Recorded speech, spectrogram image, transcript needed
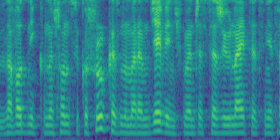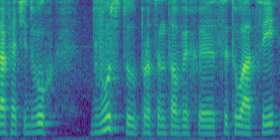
zawodnik noszący koszulkę z numerem 9 w Manchesterze United nie trafia ci dwóch 200% e, sytuacji,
